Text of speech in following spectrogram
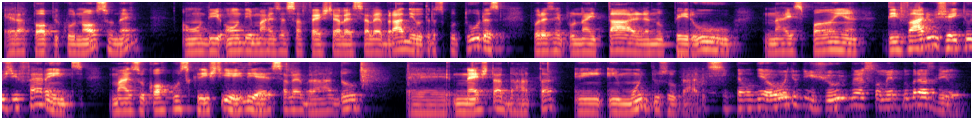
era tópico nosso, né? Onde, onde mais essa festa ela é celebrada em outras culturas, por exemplo, na Itália, no Peru, na Espanha, de vários jeitos diferentes. Mas o Corpus Christi ele é celebrado é, nesta data em, em muitos lugares. Então, dia 8 de julho não é somente no Brasil.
